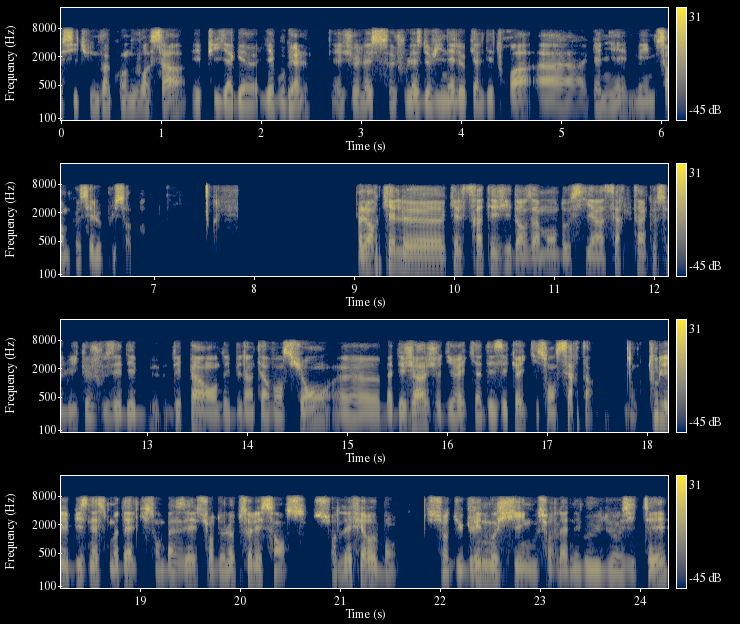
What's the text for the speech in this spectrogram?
site une fois qu'on ouvre ça. Et puis il il y a Google, et je, laisse, je vous laisse deviner lequel des trois a gagné, mais il me semble que c'est le plus sobre. Alors, quelle, euh, quelle, stratégie dans un monde aussi incertain que celui que je vous ai dépeint en début d'intervention euh, bah Déjà, je dirais qu'il y a des écueils qui sont certains. Donc, tous les business models qui sont basés sur de l'obsolescence, sur de l'effet rebond, sur du greenwashing ou sur de la nébulosité,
